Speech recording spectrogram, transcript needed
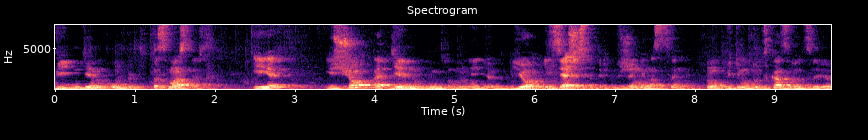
Виден опыт тосмастерс. И еще отдельным пунктом у меня идет ее изящество передвижения на сцене. Ну, видимо, тут сказывается ее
